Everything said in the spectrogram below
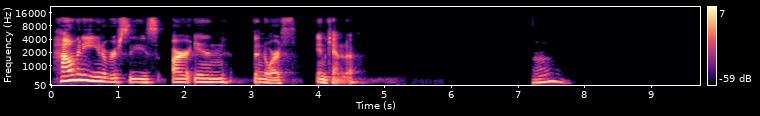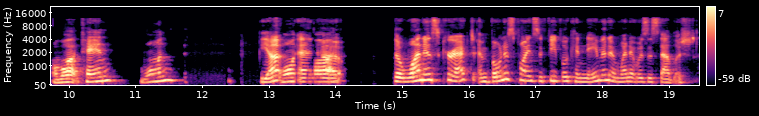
How many universities are in the north in Canada? Mm. A what, 10? One? Yep. One, and uh, the one is correct, and bonus points if people can name it and when it was established.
